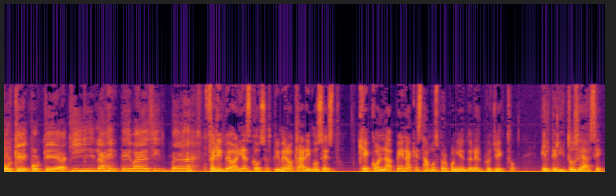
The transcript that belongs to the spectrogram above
Porque, porque aquí la gente va a decir, "Bah". Felipe, varias cosas. Primero aclaremos esto, que con la pena que estamos proponiendo en el proyecto, el delito se hace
